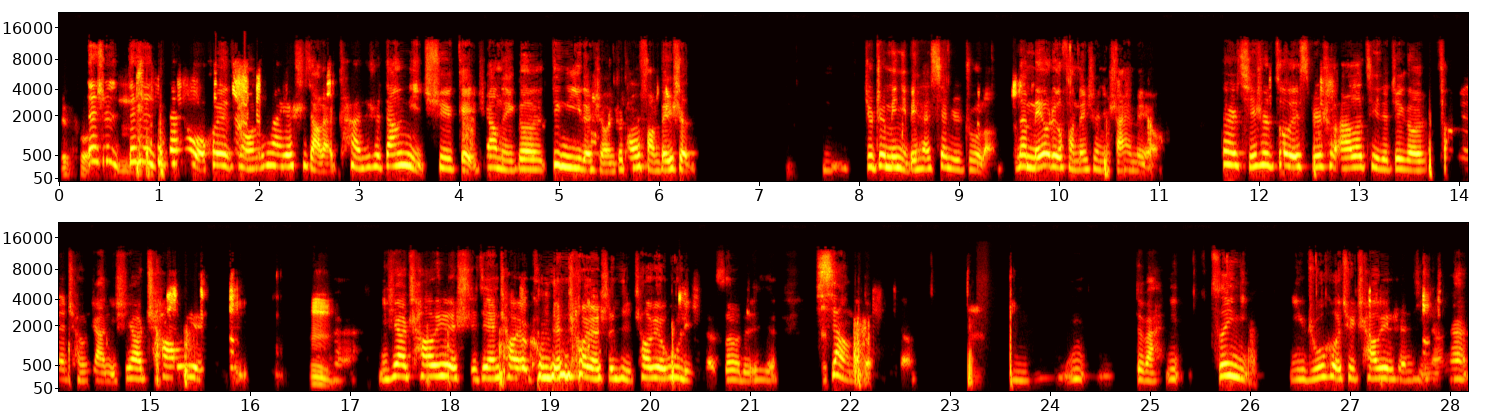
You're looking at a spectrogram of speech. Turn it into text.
没错。但是嗯，但是，但是，我会从另外一个视角来看，就是当你去给这样的一个定义的时候，你说它是 foundation，嗯，就证明你被它限制住了。那没有这个 foundation，你啥也没有。但是，其实作为 spirituality 的这个方面的成长，你是要超越身体，嗯你是要超越时间、超越空间、超越身体、超越物理的所有的这些相的东西的。嗯嗯，对吧？你所以你你如何去超越身体呢？那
